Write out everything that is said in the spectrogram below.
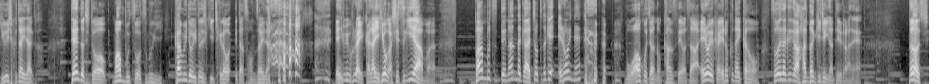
凝縮体だが、天と地と万物を紡ぎ、神と愛しき力を得た存在だ。エビフライ過大評価しすぎや、お前。万物ってなんだかちょっとだけエロいね。もう、青子ちゃんの感性はさ、エロいかエロくないかの、それだけが判断基準になっているからね。ただし、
